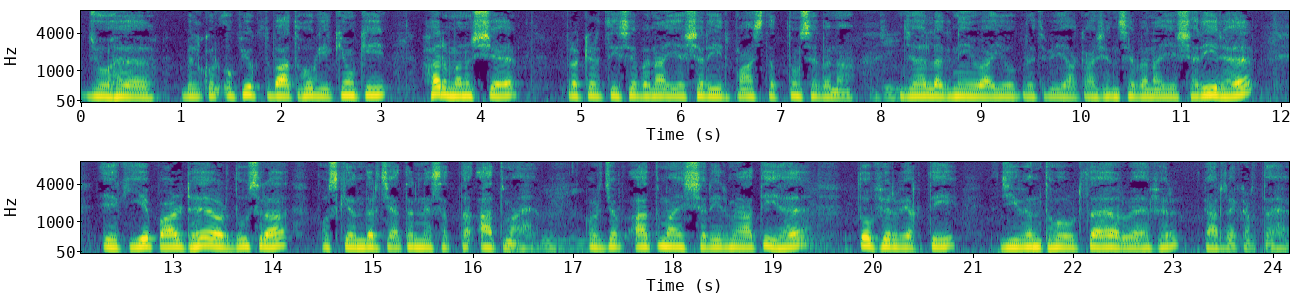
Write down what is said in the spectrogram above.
जो है बिल्कुल उपयुक्त बात होगी क्योंकि हर मनुष्य प्रकृति से बना ये शरीर पाँच तत्वों से बना। जल अग्नि वायु पृथ्वी आकाश इनसे बना ये शरीर है। एक ये पार्ट है और दूसरा उसके अंदर चैतन्य सत्ता आत्मा है। और जब आत्मा इस शरीर में आती है तो फिर व्यक्ति जीवंत हो उठता है और वह फिर कार्य करता है।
